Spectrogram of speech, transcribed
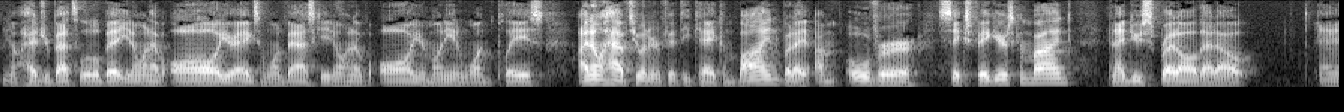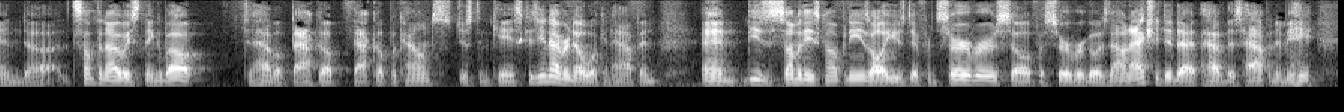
you know hedge your bets a little bit. You don't want to have all your eggs in one basket. You don't want to have all your money in one place. I don't have 250k combined, but I, I'm over six figures combined, and I do spread all that out. And uh, it's something I always think about to have a backup backup accounts just in case, because you never know what can happen. And these some of these companies all use different servers, so if a server goes down, I actually did that have this happen to me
